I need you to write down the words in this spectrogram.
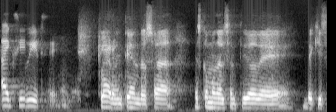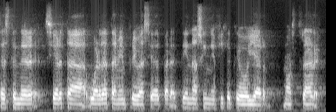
a exhibirse. Claro, entiendo, o sea, es como en el sentido de, de quizás tener cierta, guardar también privacidad para ti, no significa que voy a mostrar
